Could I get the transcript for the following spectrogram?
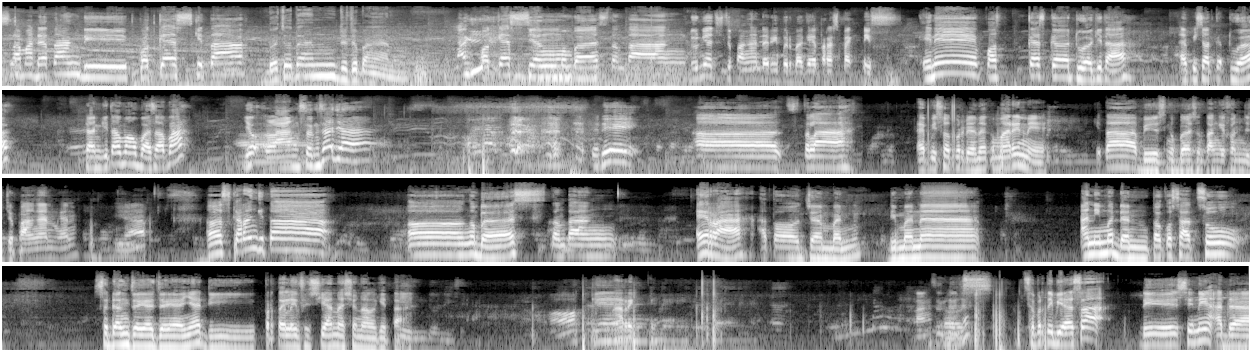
selamat datang di podcast kita Bacotan Jejepangan. lagi podcast yang membahas tentang dunia Jepangan dari berbagai perspektif. Ini podcast kedua kita, episode kedua. Dan kita mau bahas apa? Yuk langsung saja. Jadi eh, setelah episode perdana kemarin ya, kita habis ngebahas tentang event Jepangan kan. Ya. Eh, sekarang kita eh, ngebahas tentang era atau zaman di mana anime dan tokusatsu sedang jaya-jayanya di pertelevisian nasional kita. Oke. Menarik ini. Langsung Terus, saja. seperti biasa di sini ada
